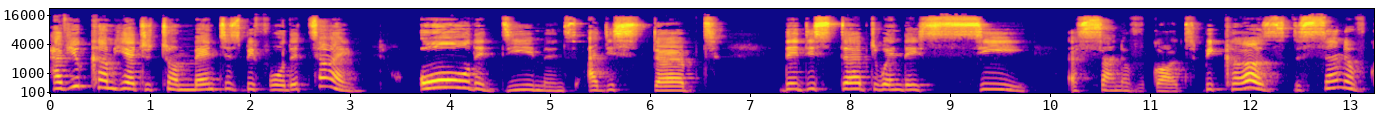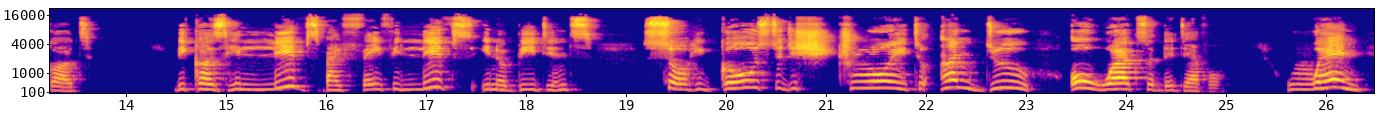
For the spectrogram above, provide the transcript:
Have you come here to torment us before the time? All the demons are disturbed. They're disturbed when they see a Son of God because the Son of God, because he lives by faith, he lives in obedience so he goes to destroy, to undo all works of the devil. When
